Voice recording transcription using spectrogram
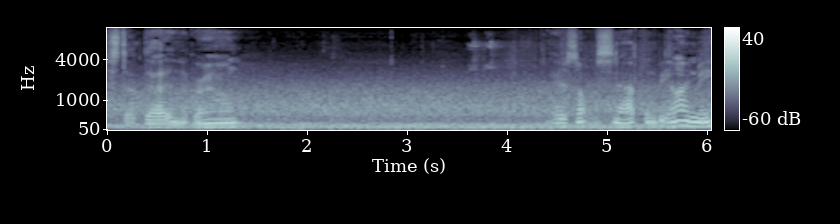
Stuck that in the ground. There's something snapping behind me.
